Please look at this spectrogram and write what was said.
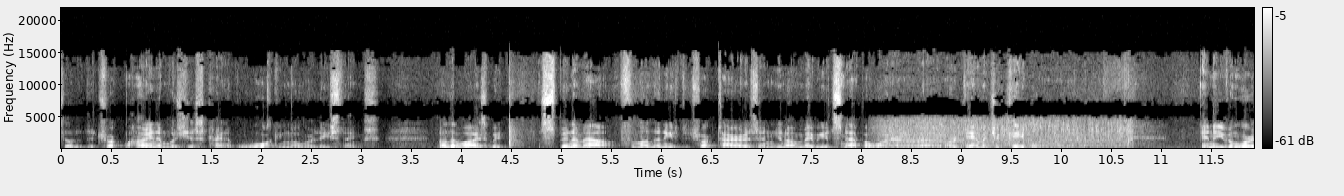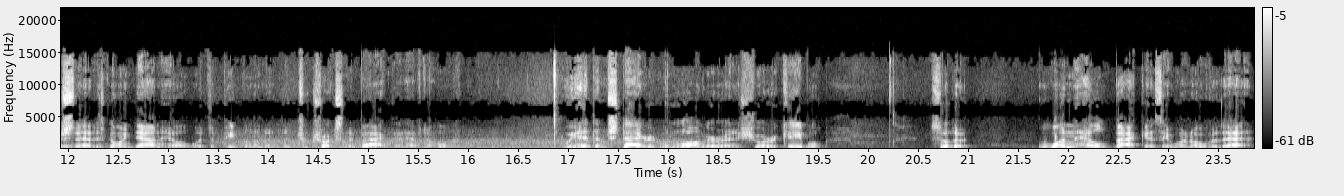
so that the truck behind him was just kind of walking over these things. Otherwise, we'd spin them out from underneath the truck tires, and you know maybe you'd snap a wire or, uh, or damage a cable or whatever. And even worse than that is going downhill with the people in the, the two trucks in the back that have to hold it. We had them staggered with longer and a shorter cable, so that one held back as they went over that,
